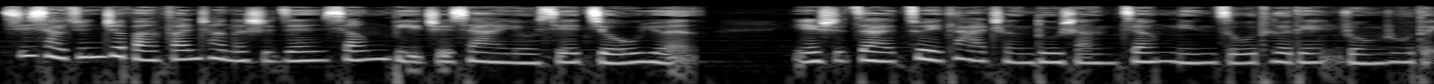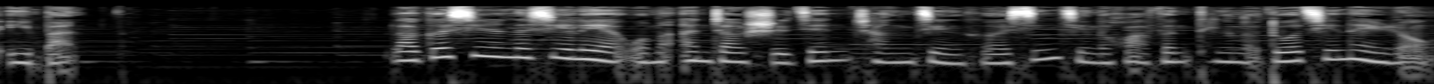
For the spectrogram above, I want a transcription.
纪晓君这版翻唱的时间相比之下有些久远，也是在最大程度上将民族特点融入的一版。老歌新人的系列，我们按照时间、场景和心情的划分听了多期内容。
